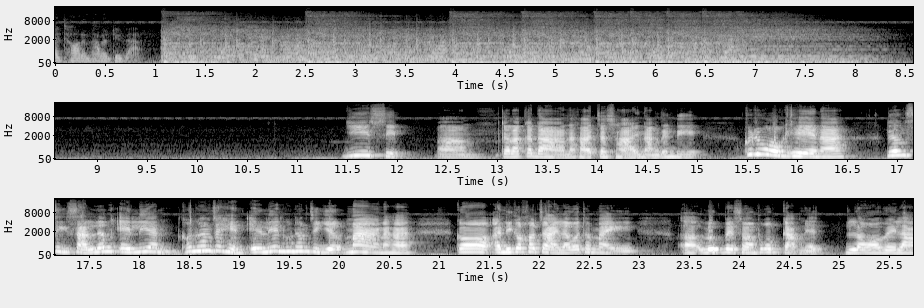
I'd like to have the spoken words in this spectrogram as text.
I taught him how to do that. ยี่สิบกรกฎานะคะ จะฉายหนังเรื่องนี้ ก็ดูโอเคนะ เรื่องสีสันเรื่องเอเลี่ยนค่อนข้างจะเห็นเอเลี่ยนค่อนข้างจะเยอะมากนะคะ ก็อันนี้ก็เข้าใจแล้วว่าทำไมลุคเบซองผู้กำกับเนี่ย รอเวลา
